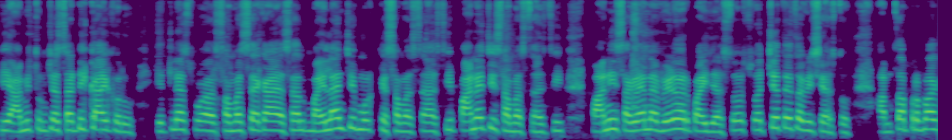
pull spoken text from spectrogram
की आम्ही तुमच्यासाठी काय करू? इथल्या समस्या काय असेल? महिलांची मुख्य समस्या असती पाण्याची समस्या असती. पाणी सगळ्यांना वेळेवर पाहिजे असतो स्वच्छतेचा विषय असतो. आमचा प्रभाग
